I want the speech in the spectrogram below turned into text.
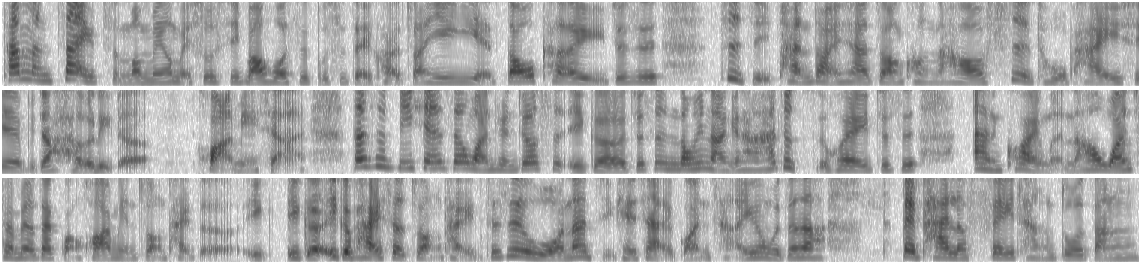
他们再怎么没有美术细胞或是不是这一块专业，也都可以就是自己判断一下状况，然后试图拍一些比较合理的画面下来。但是 B 先生完全就是一个，就是东西拿给他，他就只会就是按快门，然后完全没有在管画面状态的一一个一个拍摄状态。这是我那几天下来观察，因为我真的。被拍了非常多张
